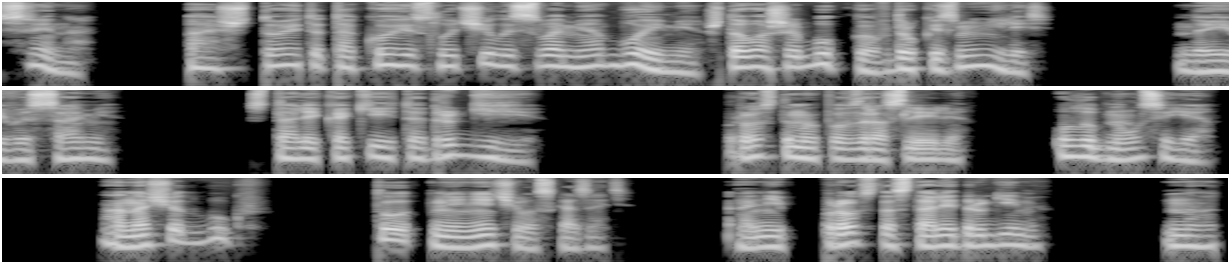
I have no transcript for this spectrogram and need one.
«Сына, а что это такое случилось с вами обоими, что ваши буквы вдруг изменились? Да и вы сами стали какие-то другие. Просто мы повзрослели», — улыбнулся я. А насчет букв? Тут мне нечего сказать. Они просто стали другими. Но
